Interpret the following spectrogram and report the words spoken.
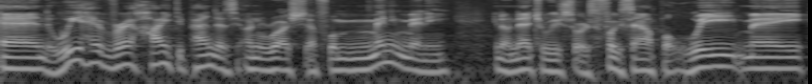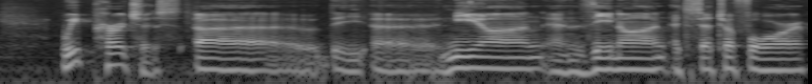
And we have very high dependency on Russia for many, many, you know, natural resources. For example, we may we purchase uh, the uh, neon and xenon, etc., for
